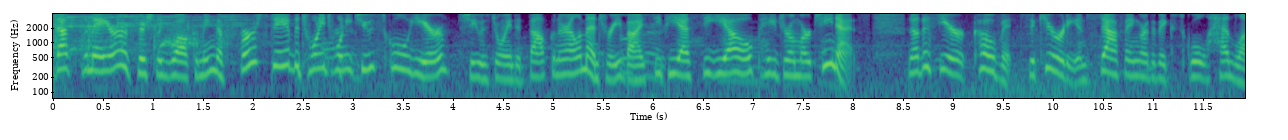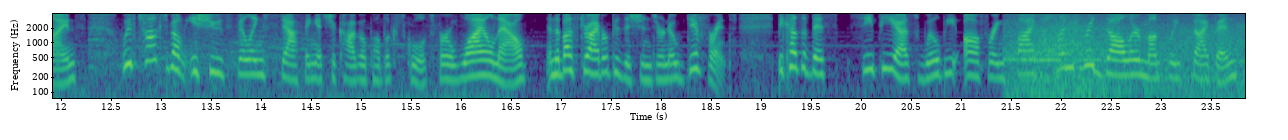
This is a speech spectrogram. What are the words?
That's the mayor officially welcoming the first day of the 2022 school year. She was joined at Falconer Elementary by CPS CEO Pedro Martinez. Now, this year, COVID, security, and staffing are the big school headlines. We've talked about issues filling staffing at Chicago Public Schools for a while now, and the bus driver positions are no different. Because of this, CPS will be offering $500 monthly stipends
